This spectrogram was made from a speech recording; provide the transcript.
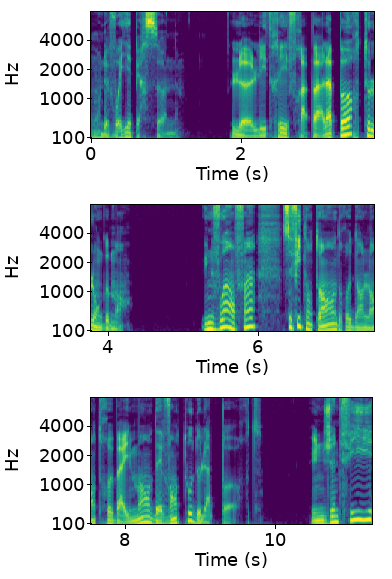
On ne voyait personne. Le lettré frappa à la porte longuement. Une voix enfin se fit entendre dans l'entrebâillement des vantaux de la porte. Une jeune fille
